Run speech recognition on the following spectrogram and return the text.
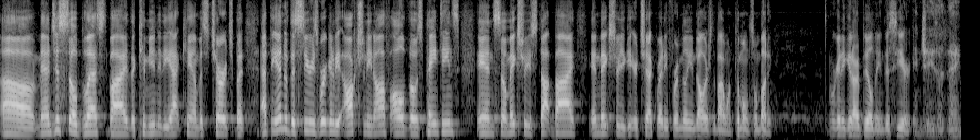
Uh, man, just so blessed by the community at Canvas Church. But at the end of this series, we're going to be auctioning off all of those paintings. And so make sure you stop by and make sure you get your check ready for a million dollars to buy one. Come on, somebody. We're going to get our building this year in Jesus' name.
